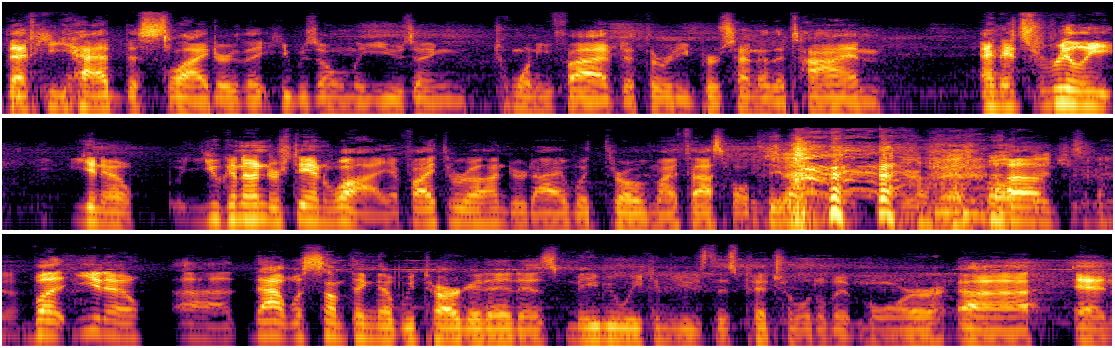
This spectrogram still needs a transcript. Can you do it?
that he had the slider that he was only using 25 to 30 percent of the time, and it's really you know you can understand why. If I threw 100, I would throw my fastball too. fastball um, pitcher, yeah. But you know, uh, that was something that we targeted as maybe we can use this pitch a little bit more. Uh, and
